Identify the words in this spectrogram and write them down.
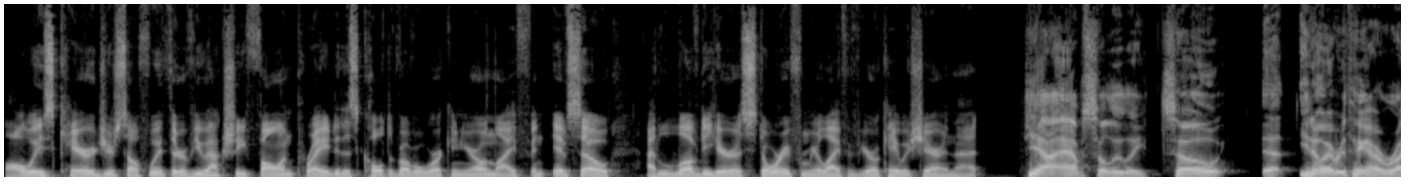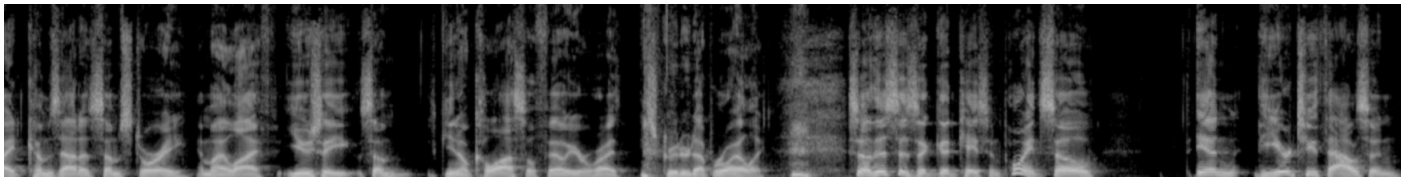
always carried yourself with, or have you actually fallen prey to this cult of overwork in your own life? And if so, I'd love to hear a story from your life if you're okay with sharing that. Yeah, absolutely. So uh, you know, everything I write comes out of some story in my life, usually some, you know, colossal failure where I screwed it up royally. So this is a good case in point. So in the year 2000,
